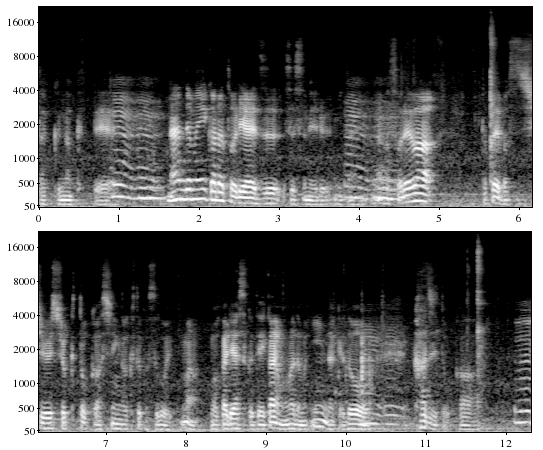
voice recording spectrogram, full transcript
たくなくて、うんうん。何でもいいからとりあえず進めるみたいな,、うんうん。なんかそれは例えば就職とか進学とかすごいまあ分かりやすくでかいものでもいいんだけど、うん家事とかうん。う ん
